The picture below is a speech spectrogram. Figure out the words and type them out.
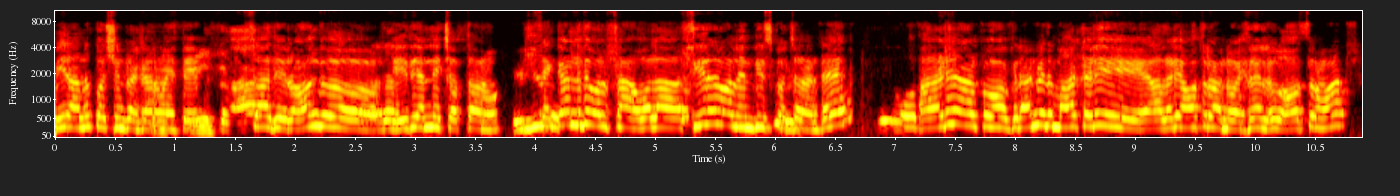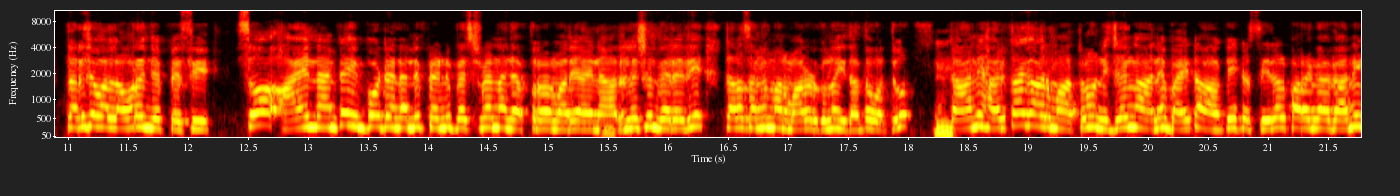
మీరు అన్న క్వశ్చన్ ప్రకారం అయితే. సో అది రాంగ్ ఏది అని నేను చెప్తాను. సెకండ్ వాళ్ళ వాళ్ళ సీరియల్ వాళ్ళు ఎందుకు తీసుకొచ్చారంటే ఆల్రెడీ నాకు ఒక దాని మీద మాట్లాడి ఆల్రెడీ అవసరం వైరల్ అవసరమా? తరచు వాళ్ళు ఎవరని చెప్పేసి. సో ఆయన అంటే ఇంపార్టెంట్ అండి ఫ్రెండ్ బెస్ట్ ఫ్రెండ్ అని చెప్తున్నారు మరి ఆయన. రిలేషన్ వేరేది తన సంగతి మనం మాట్లాడుకుందాం ఇదంతా వద్దు. కానీ హరిత గారు మాత్రం నిజంగానే బయట ఆమెకి ఇక్కడ సీరియల్ పరంగా కానీ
